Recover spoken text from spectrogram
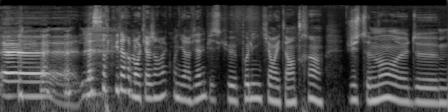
euh, la circulaire Blanca, j'aimerais qu'on y revienne, puisque Pauline, qui ont été en train justement euh, de.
